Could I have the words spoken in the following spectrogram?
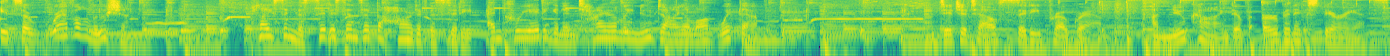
It's a revolution. Placing the citizens at the heart of the city and creating an entirely new dialogue with them. Digital City Program, a new kind of urban experience.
